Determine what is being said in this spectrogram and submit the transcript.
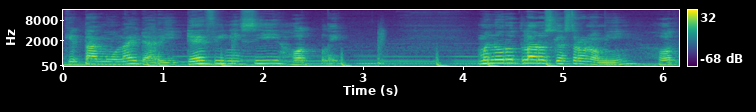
Kita mulai dari definisi hot plate. Menurut Larus Gastronomi, hot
